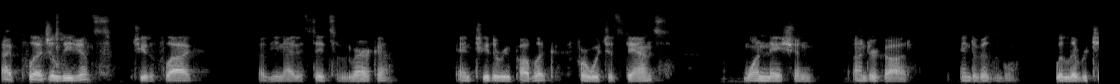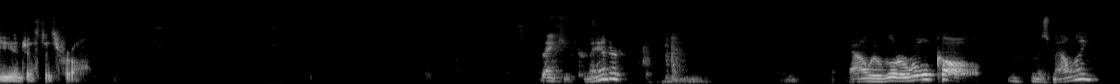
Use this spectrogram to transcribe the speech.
I pledge allegiance to the flag of the United States of America and to the republic for which it stands, one nation, under God, indivisible, with liberty and justice for all. Thank you, Commander. Now we'll go to roll call. Ms. Maloney?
